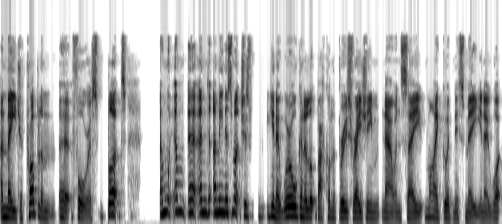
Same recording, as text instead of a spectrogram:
a major problem uh, for us. But and, we, and, uh, and I mean, as much as you know, we're all going to look back on the Bruce regime now and say, "My goodness me, you know what?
